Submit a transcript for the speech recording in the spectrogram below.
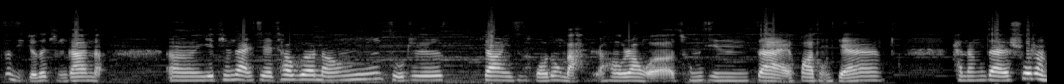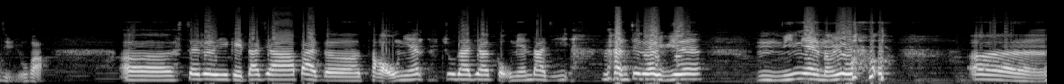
自己觉得挺干的。嗯，也挺感谢超哥能组织这样一次活动吧，然后让我重新在话筒前还能再说上几句话。呃，在这里给大家拜个早年，祝大家狗年大吉。看这段语音，嗯，明年也能用。呃，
